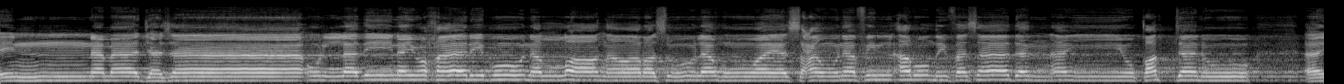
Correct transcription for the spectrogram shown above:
إنما جزاء الذين يحاربون الله ورسوله ويسعون في الأرض فسادا أن يقتلوا أن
